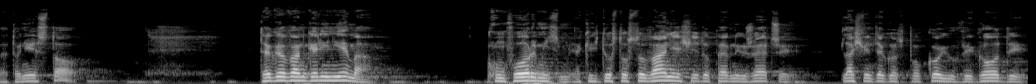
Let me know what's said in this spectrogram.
Ale to nie jest to. Tego Ewangelii nie ma. Konformizm, jakieś dostosowanie się do pewnych rzeczy dla świętego spokoju, wygody,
